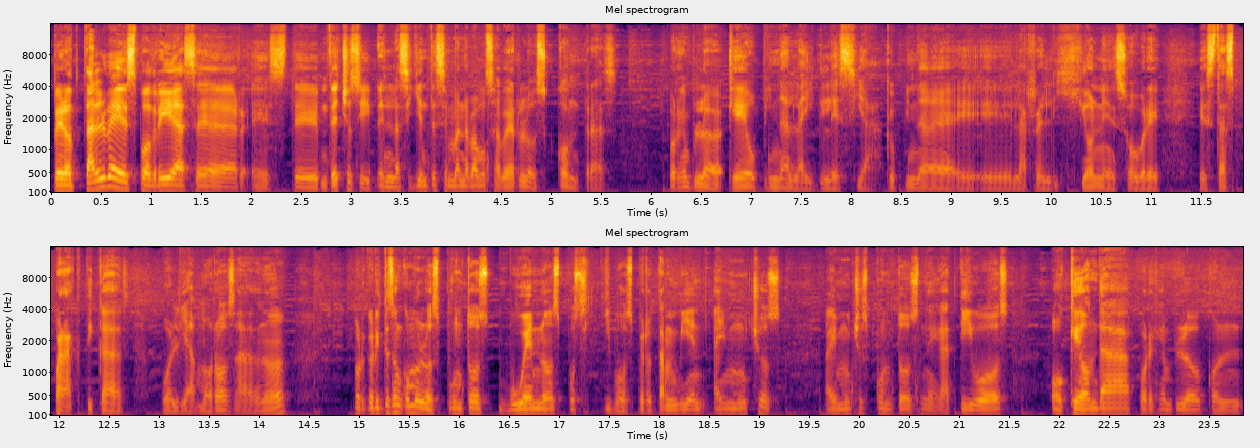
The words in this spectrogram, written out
Pero tal vez podría ser, este, de hecho sí, en la siguiente semana vamos a ver los contras. Por ejemplo, ¿qué opina la iglesia? ¿Qué opina eh, eh, las religiones sobre estas prácticas poliamorosas, no? Porque ahorita son como los puntos buenos, positivos, pero también hay muchos, hay muchos puntos negativos. O qué onda, por ejemplo, con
